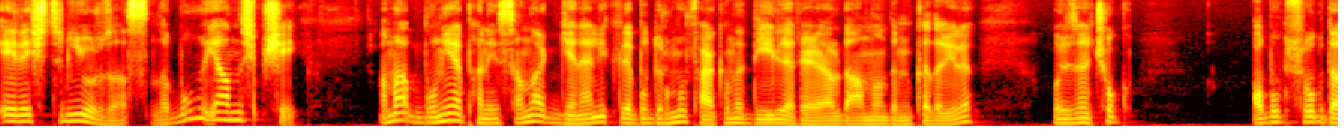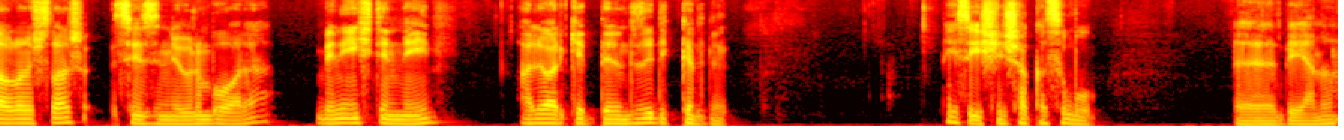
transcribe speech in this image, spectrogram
eleştiriliyoruz aslında. Bu yanlış bir şey. Ama bunu yapan insanlar genellikle bu durumun farkında değiller herhalde anladığım kadarıyla. O yüzden çok abuk sabuk davranışlar seziniyorum bu ara. Beni hiç dinleyin. Hal hareketlerinize dikkat edin. Neyse işin şakası bu. Ee, bir yana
